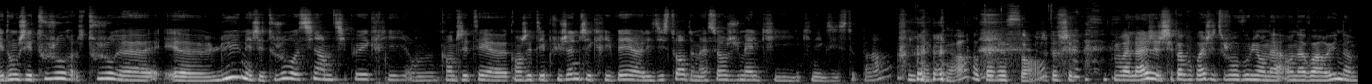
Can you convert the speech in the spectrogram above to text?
Et donc j'ai toujours, toujours lu, mais j'ai toujours aussi un petit peu écrit. Quand j'étais, quand j'étais plus jeune, j'écrivais les histoires de ma sœur jumelle qui, qui n'existe pas. D'accord, intéressant. je, voilà, je, ne sais pas pourquoi, j'ai toujours voulu en, en avoir une.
